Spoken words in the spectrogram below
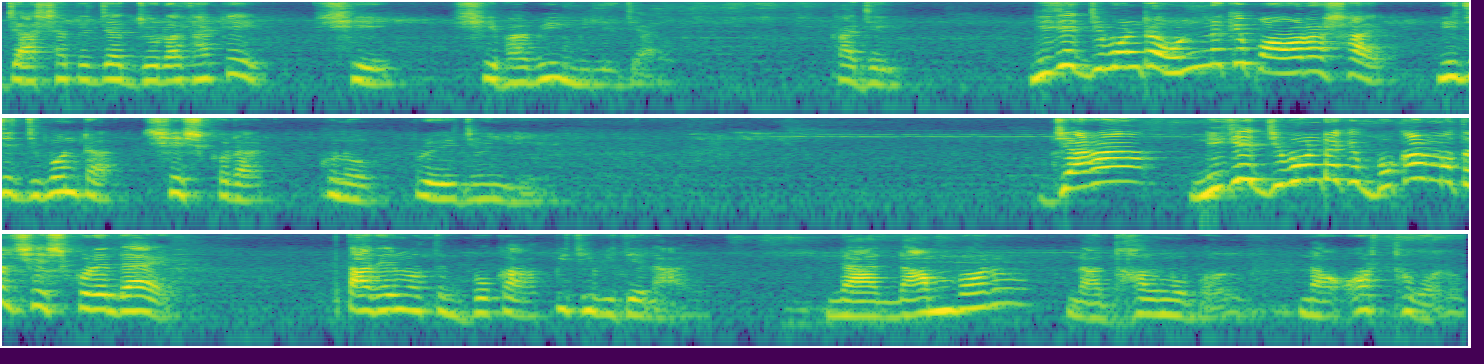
যার সাথে যার জোড়া থাকে, সে সেভাবেই মিলে যায়। কাজেই নিজের জীবনটা অন্যকে পাওয়ার আশায় নিজের জীবনটা শেষ করার কোনো প্রয়োজন নেই। যারা নিজের জীবনটাকে বোকার মতন শেষ করে দেয় তাদের মতন বোকা পৃথিবীতে নাই। না নাম বড়, না ধর্ম বড়, না অর্থ বড়।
